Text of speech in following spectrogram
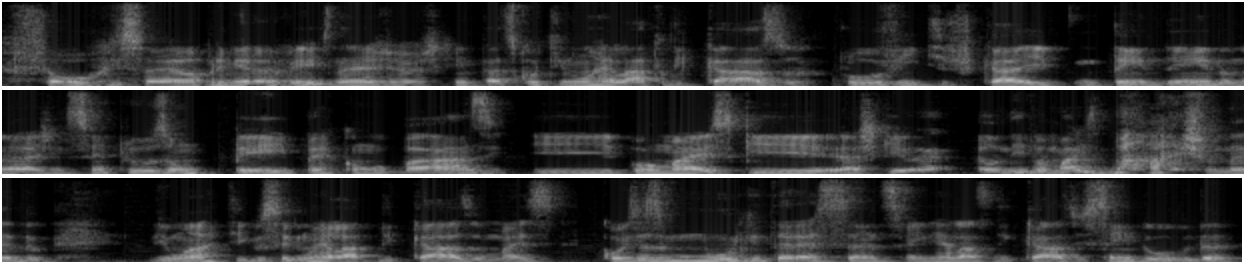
Show! Isso é a primeira vez, né, Jorge, que a gente está discutindo um relato de caso para o ouvinte ficar aí entendendo, né? A gente sempre usa um paper como base e por mais que acho que é o nível mais baixo, né, do, de um artigo seria um relato de caso, mas coisas muito interessantes de relatos de casos e sem dúvida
